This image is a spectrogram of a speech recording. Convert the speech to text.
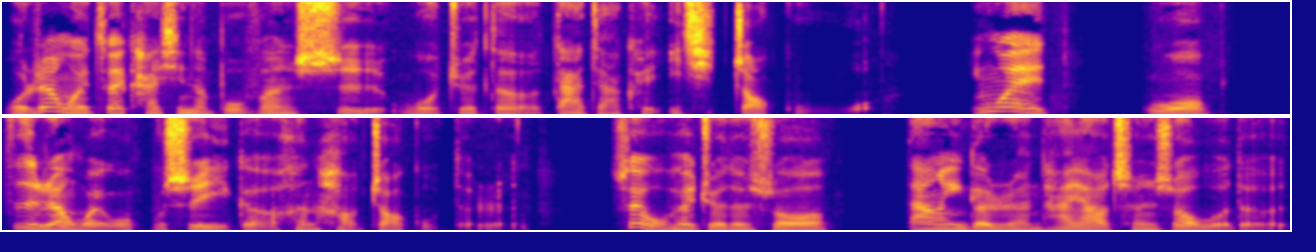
我认为最开心的部分是，我觉得大家可以一起照顾我，因为我自认为我不是一个很好照顾的人，所以我会觉得说，当一个人他要承受我的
